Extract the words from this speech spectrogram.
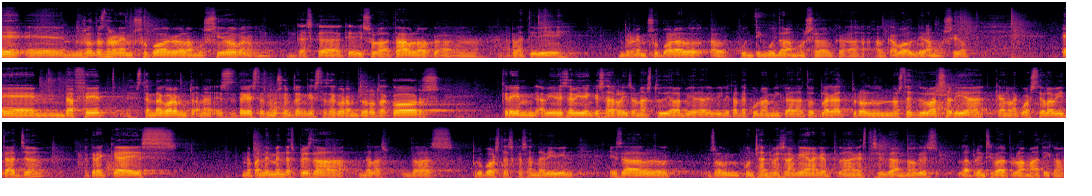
Eh, nosaltres donarem suport a la moció, bueno, en cas que quedi sobre la taula o que es retiri, donarem suport al, al contingut de la moció, al que, al que vol dir la moció. Eh, de fet, estem d'acord amb és d'aquestes mocions en què estàs d'acord amb tots els acords, creiem, és evident que s'ha de realitzar un estudi de la viabilitat econòmica de tot plegat, però el nostre titular seria que en la qüestió de l'habitatge, que crec que és, independentment després de, de, les, de les propostes que se'n derivin, és el és un consens més gran que hi ha en, aquest, en aquesta ciutat, no? que és la principal problemàtica.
